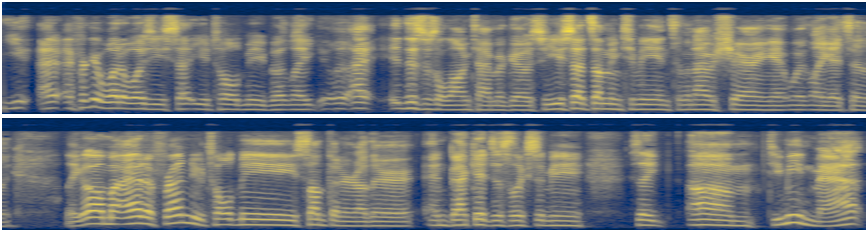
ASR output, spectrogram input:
you I, I forget what it was you said you told me, but like I this was a long time ago. So you said something to me, and so then I was sharing it with like I said like, like oh my I had a friend who told me something or other, and Beckett just looks at me. He's like, um, do you mean Matt?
